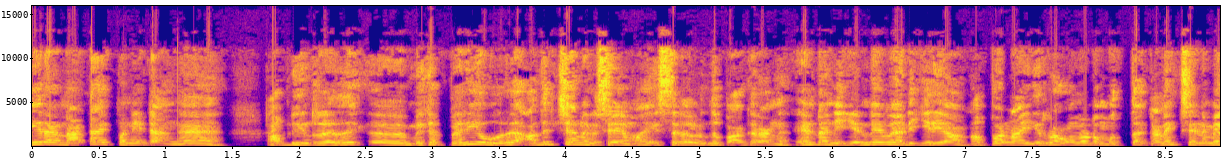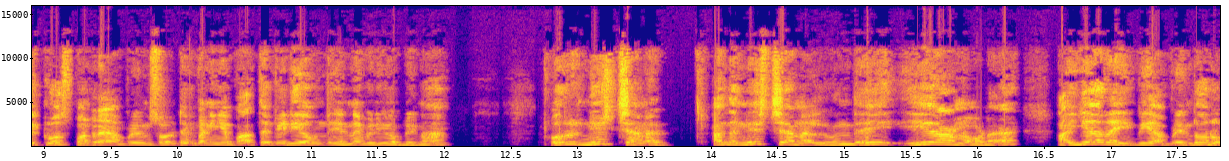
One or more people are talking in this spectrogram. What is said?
ஈரான் அட்டாக் பண்ணிட்டாங்க அப்படின்றது மிகப்பெரிய ஒரு அதிர்ச்சியான விஷயமா இஸ்ரேல் வந்து பாக்குறாங்க ஏன்டா நீ என்னவே அடிக்கிறியா? அப்ப நான் இருற உன்னோட மொத்த கனெக்ஷனுமே க்ளோஸ் பண்றேன் அப்படின்னு சொல்லிட்டு இப்ப நீங்க பார்த்த வீடியோ வந்து என்ன வீடியோ அப்படின்னா ஒரு நியூஸ் சேனல் அந்த நியூஸ் சேனல் வந்து ஈரானோட ஐஆர்ஐபி அப்படின்ற ஒரு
